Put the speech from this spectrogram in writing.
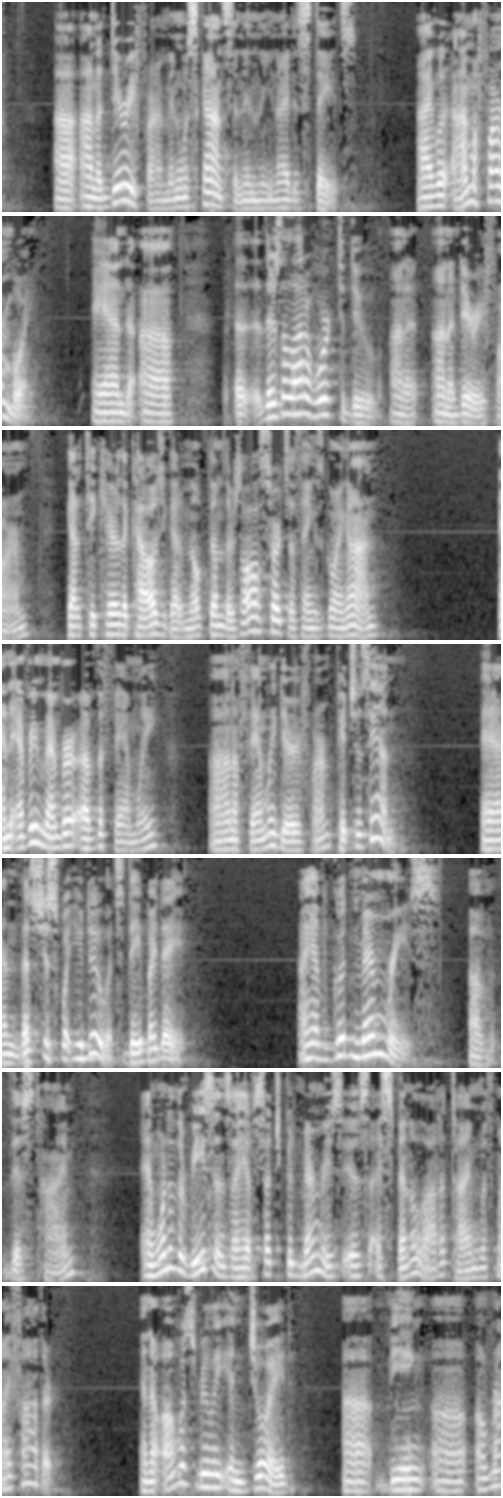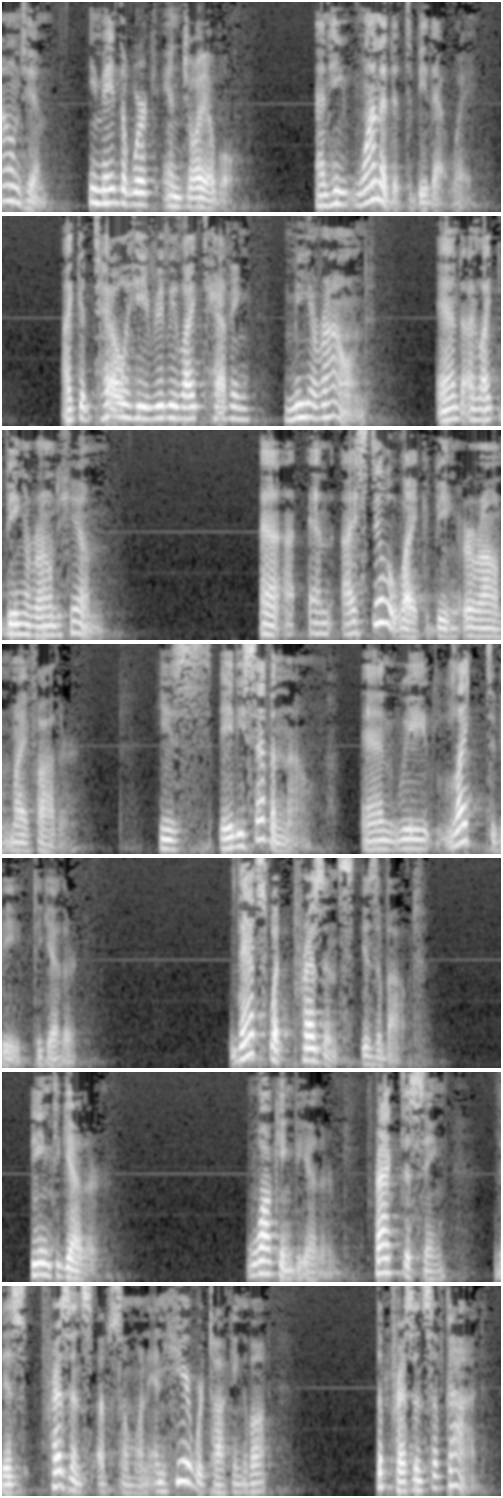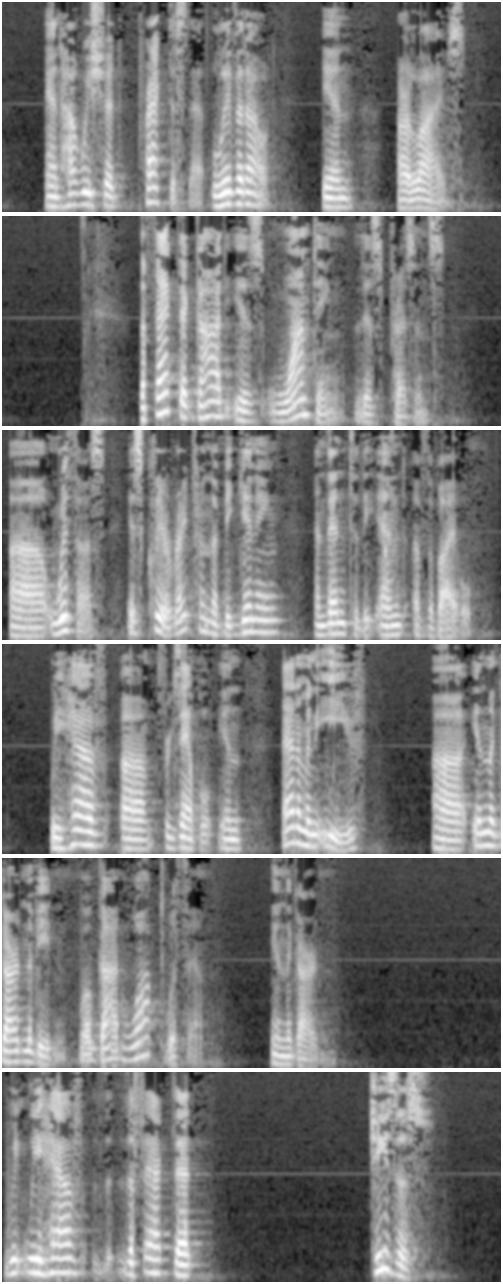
uh, on a dairy farm in Wisconsin in the United States. i w- I'm a farm boy, and uh, uh, there's a lot of work to do on a, on a dairy farm. You got to take care of the cows, you got to milk them. There's all sorts of things going on. And every member of the family on a family dairy farm pitches in. And that's just what you do. It's day by day. I have good memories of this time. And one of the reasons I have such good memories is I spent a lot of time with my father. And I always really enjoyed uh, being uh, around him. He made the work enjoyable. And he wanted it to be that way. I could tell he really liked having me around. And I liked being around him. And, I still like being around my father. He's 87 now, and we like to be together. That's what presence is about being together, walking together, practicing this presence of someone. And here we're talking about the presence of God and how we should practice that, live it out in our lives. The fact that God is wanting this presence uh, with us is clear right from the beginning and then to the end of the Bible. We have, uh, for example, in Adam and Eve uh, in the Garden of Eden. Well, God walked with them in the garden. We, we have the fact that Jesus,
